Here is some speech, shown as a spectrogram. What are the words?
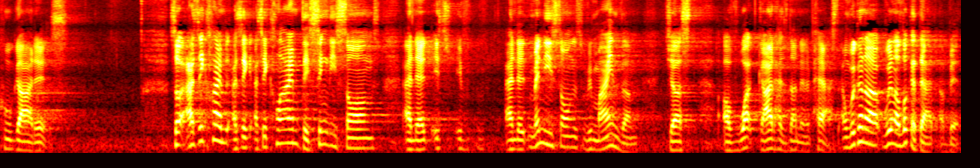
who God is. So as they climb, as they, as they climb, they sing these songs, and that it's, if, and that many songs remind them just of what God has done in the past. And we're gonna, we're gonna look at that a bit.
